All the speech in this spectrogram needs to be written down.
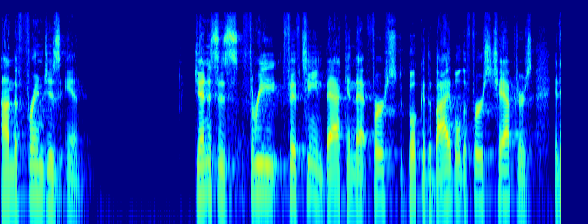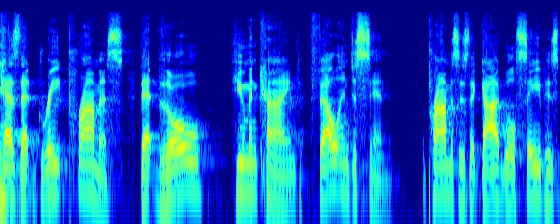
on the fringes in. Genesis 3:15 back in that first book of the Bible, the first chapters, it has that great promise that though humankind fell into sin, the promise is that God will save his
